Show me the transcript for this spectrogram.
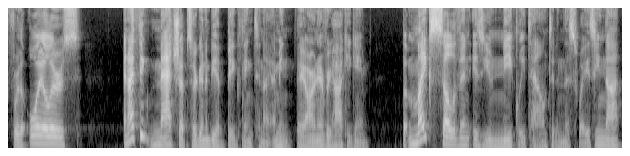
for the Oilers. And I think matchups are going to be a big thing tonight. I mean, they are in every hockey game. But Mike Sullivan is uniquely talented in this way, is he not?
